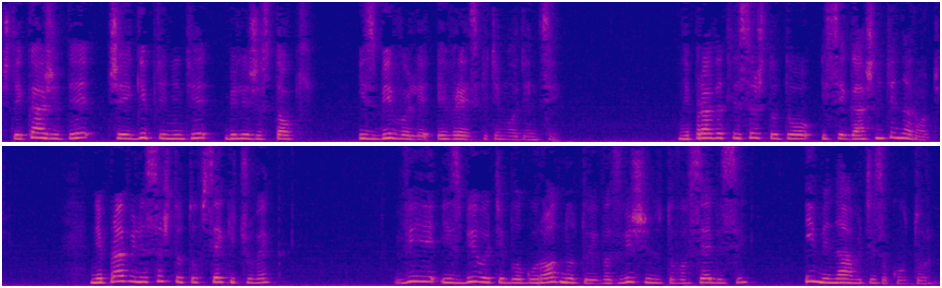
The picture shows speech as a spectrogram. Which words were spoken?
Ще кажете, че египтяните били жестоки, избивали еврейските младенци. Не правят ли същото и сегашните народи? Не прави ли същото всеки човек? Вие избивате благородното и възвишеното в себе си и минавате за културни.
